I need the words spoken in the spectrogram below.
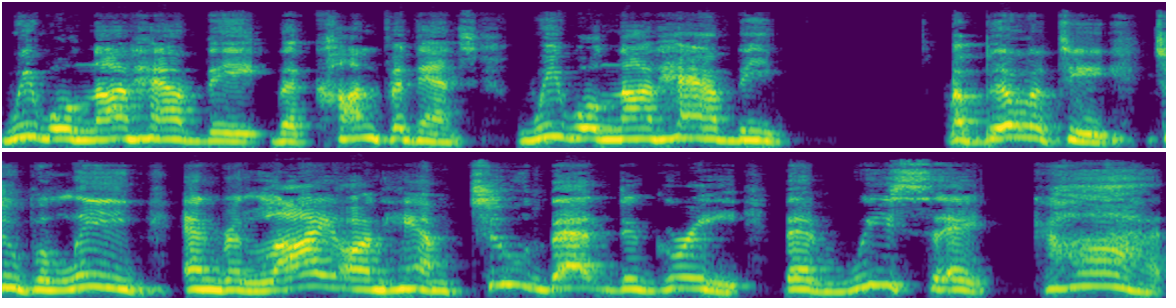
We will not have the, the confidence. We will not have the ability to believe and rely on him to that degree that we say, God,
